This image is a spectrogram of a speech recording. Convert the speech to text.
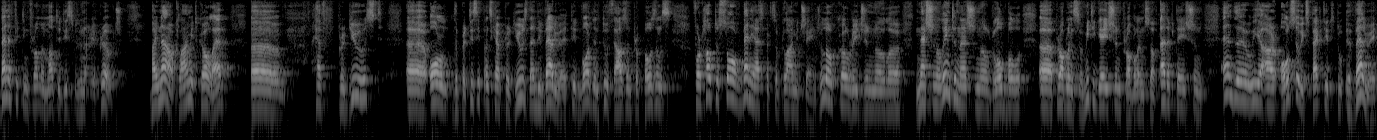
benefiting from a multidisciplinary approach. By now, Climate CoLab uh, have produced, uh, all the participants have produced and evaluated more than 2,000 proposals for how to solve many aspects of climate change local, regional, uh, national, international, global uh, problems of mitigation, problems of adaptation. And uh, we are also expected to evaluate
